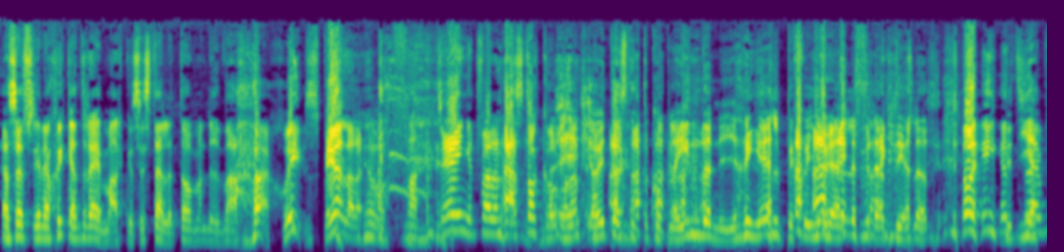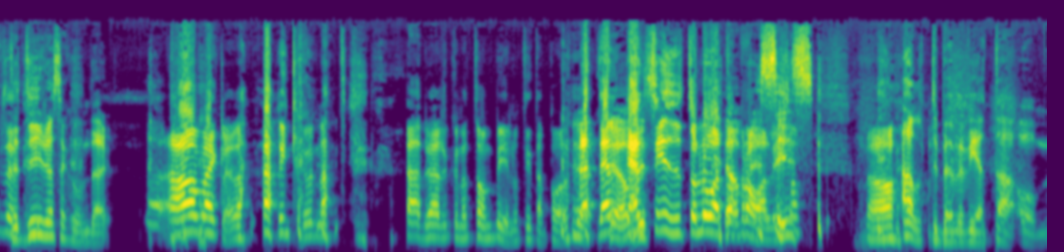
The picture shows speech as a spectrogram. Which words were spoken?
Jag så skulle jag skicka till dig Marcus istället då. Men du bara skivspelare! det är inget för den här stockholmaren. Jag har inte ens något att koppla in den i. Jag har inga LP-skivor heller för den delen. Du har inget Det är ett jättedyr recension där. Ja, verkligen. Du hade kunnat, du hade kunnat ta en bild och titta på den. Den, Ja, den ser ut att låta Ja, bra. Liksom. Ja. Allt du behöver veta om.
